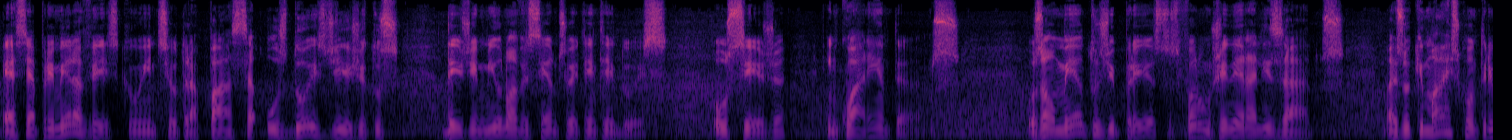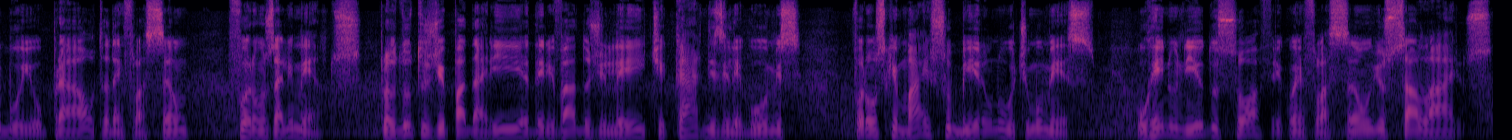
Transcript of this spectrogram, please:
Essa é a primeira vez que o índice ultrapassa os dois dígitos desde 1982, ou seja, em 40 anos. Os aumentos de preços foram generalizados, mas o que mais contribuiu para a alta da inflação foram os alimentos. Produtos de padaria, derivados de leite, carnes e legumes foram os que mais subiram no último mês. O Reino Unido sofre com a inflação e os salários,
